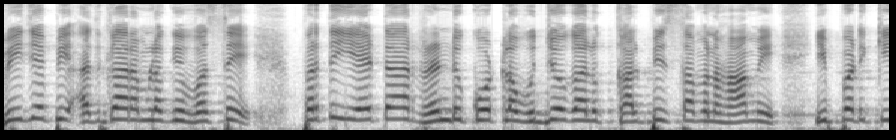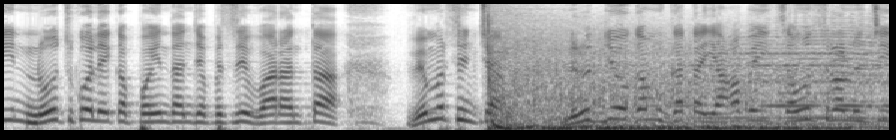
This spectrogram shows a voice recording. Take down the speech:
బీజేపీ అధికారంలోకి వస్తే ప్రతి ఏటా రెండు కోట్ల ఉద్యోగాలు కల్పిస్తామన్న హామీ ఇప్పటికీ నోచుకోలేకపోయిందని చెప్పేసి వారంతా విమర్శించారు. నిరుద్యోగం గత యాభై సంవత్సరాల నుంచి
